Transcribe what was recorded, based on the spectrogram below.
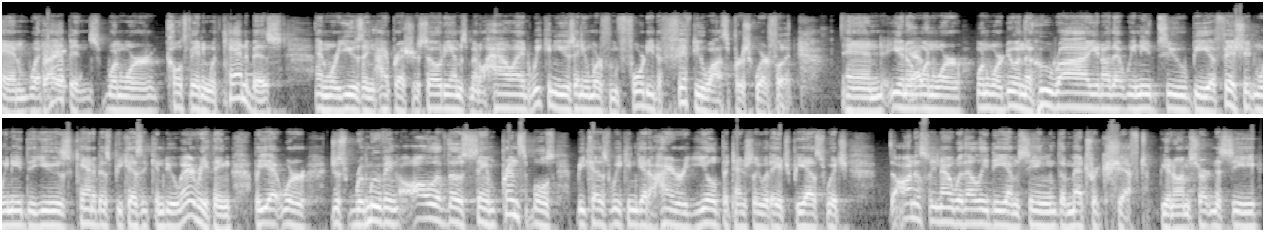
And what right. happens when we're cultivating with cannabis and we're using high pressure sodiums, metal halide, we can use anywhere from 40 to 50 watts per square foot. And you know, yep. when we're when we're doing the hoorah, you know that we need to be efficient and we need to use cannabis because it can do everything, but yet we're just removing all of those same principles because we can get a higher yield potentially with HPS, which honestly now with LED, I'm seeing the metric shift. You know, I'm starting to see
